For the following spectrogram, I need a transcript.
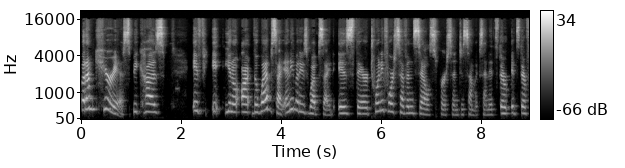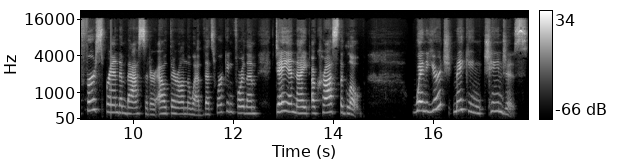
But I'm curious because if it, you know our, the website anybody's website is their 24/7 salesperson to some extent. It's their it's their first brand ambassador out there on the web that's working for them day and night across the globe. When you're ch- making changes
